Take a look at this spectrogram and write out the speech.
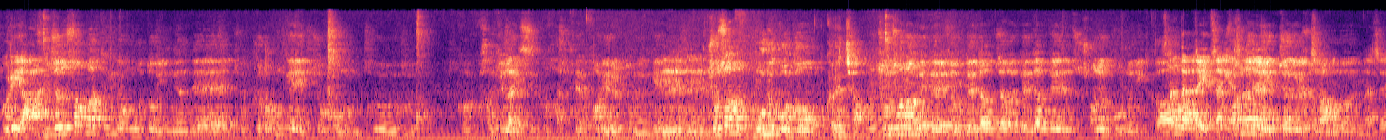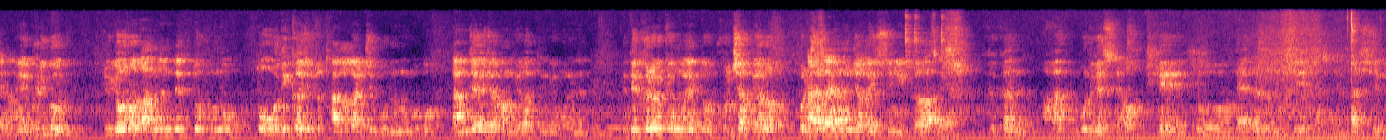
우리 안전성 같은 경우도 있는데 좀 그런 게 조금 그, 그 관계가 있을 것 같아요. 거리를 두는 게. 음, 음. 저 사람 모르고도 그렇죠. 저 사람에 대해서 내 남자가 내 남자에 대해서 전혀 모르니까 상담자 입장에서는 상담자 입장에서는 그렇죠. 맞아요. 예, 그리고 또 열어놨는데 또, 또 어디까지 또 다가갈지 모르는 거고 남자 여자 관계 같은 경우에는 음. 근데 그럴 경우에 또 골차 여러 골차 맞아요. 문제가 있으니까 맞아요. 그러니까 아 모르겠어요 어떻게 또 해야 되는지 사실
